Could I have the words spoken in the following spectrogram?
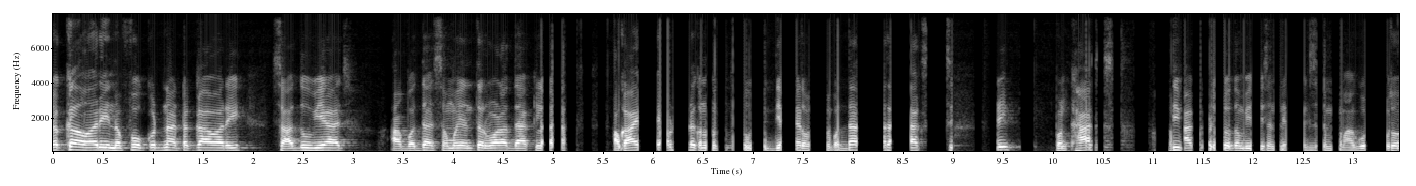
ટકાવારી, નફો કોટના ટકાવારી, સાદું વ્યાજ, આ બધા સમયાંતરવાળા દાખલા. પણ ખાસ માંગો છો,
